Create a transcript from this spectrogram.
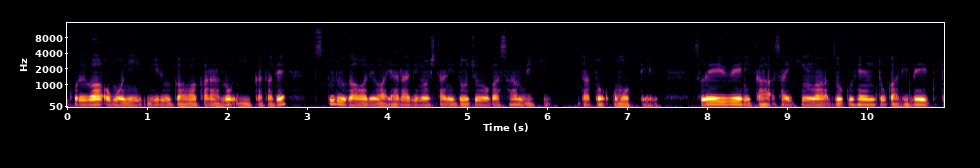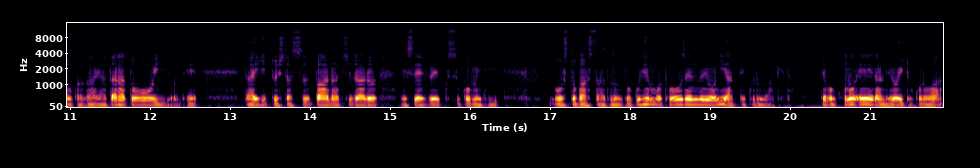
これは主に見る側からの言い方で、作る側では柳の下に土壌が3匹だと思っている。それゆえにか最近は続編とかリメイクとかがやたらと多いようで、大ヒットしたスーパーナチュラル SFX コメディ、ゴーストバスターズの続編も当然のようにやってくるわけだ。でもこの映画の良いところは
